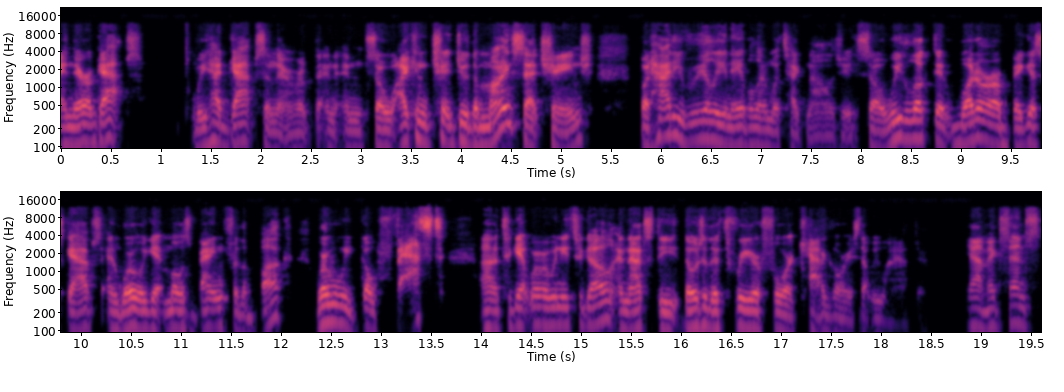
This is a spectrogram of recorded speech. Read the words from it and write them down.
and there are gaps. We had gaps in there and, and so i can ch- do the mindset change but how do you really enable them with technology? So we looked at what are our biggest gaps and where we get most bang for the buck where will we go fast uh, to get where we need to go? And that's the those are the three or four categories that we went after. Yeah makes sense.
